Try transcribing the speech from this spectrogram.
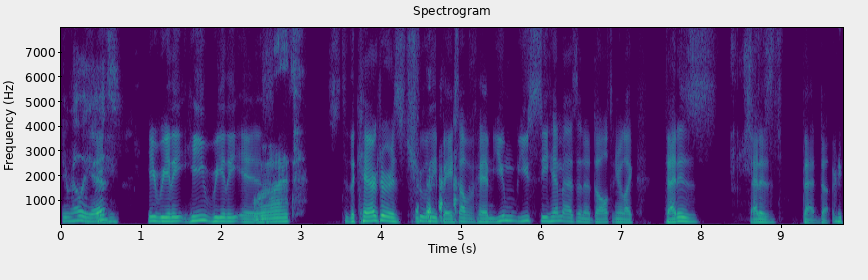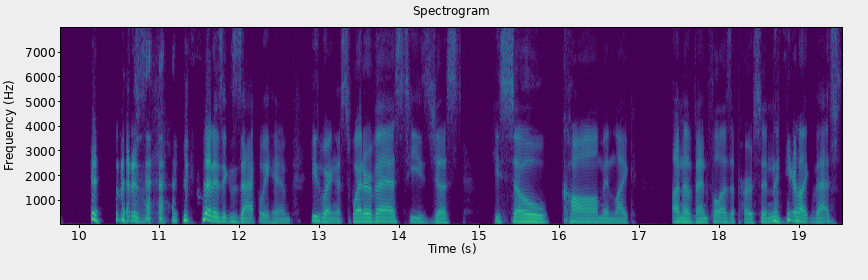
he really is. He, he really he really is. What? The character is truly based off of him. You you see him as an adult and you're like, that is that is that Doug. that is that is exactly him. He's wearing a sweater vest. He's just he's so calm and like uneventful as a person. You're like that's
